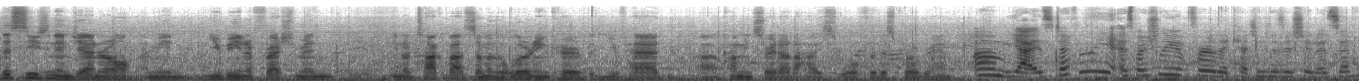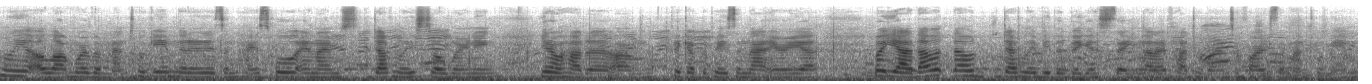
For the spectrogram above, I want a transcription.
this season in general, I mean, you being a freshman, you know, talk about some of the learning curve that you've had uh, coming straight out of high school for this program. Um, yeah, it's definitely, especially for the catching position, it's definitely a lot more of a mental game than it is in high school, and I'm definitely still learning, you know, how to um, pick up the pace in that area. But yeah, that would, that would definitely be the biggest thing that I've had to learn so far is the mental game.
